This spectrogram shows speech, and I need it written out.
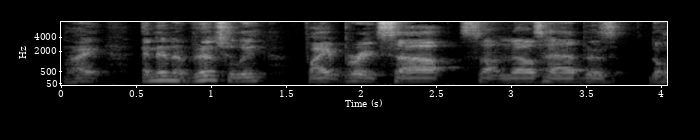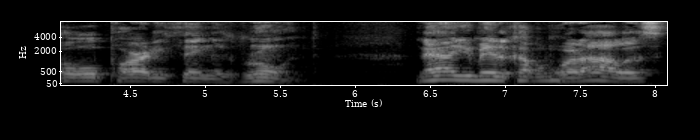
Right? And then eventually fight breaks out, something else happens, the whole party thing is ruined. Now you made a couple more dollars,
